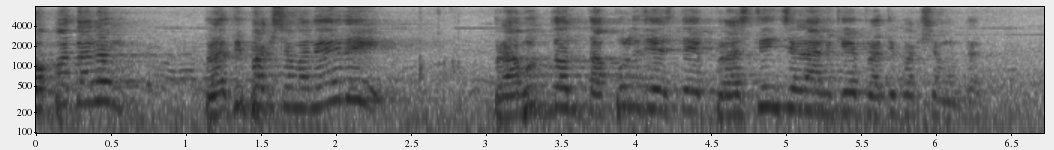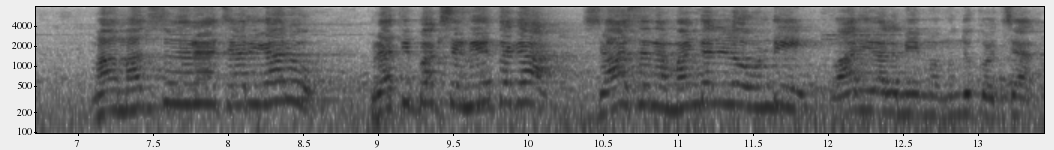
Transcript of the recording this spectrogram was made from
గొప్పతనం ప్రతిపక్షం అనేది ప్రభుత్వం తప్పులు చేస్తే ప్రశ్నించడానికే ప్రతిపక్షం ఉంటుంది. మా మధుసూదనాచారి గారు ప్రతిపక్ష నేతగా శాసన మండలిలో ఉండి వారి వాళ్ళ మేము ముందుకు వచ్చారు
